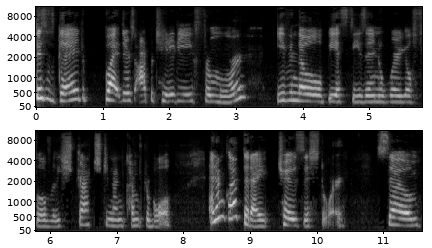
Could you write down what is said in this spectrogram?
this is good, but there's opportunity for more, even though it'll be a season where you'll feel really stretched and uncomfortable. And I'm glad that I chose this store. So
